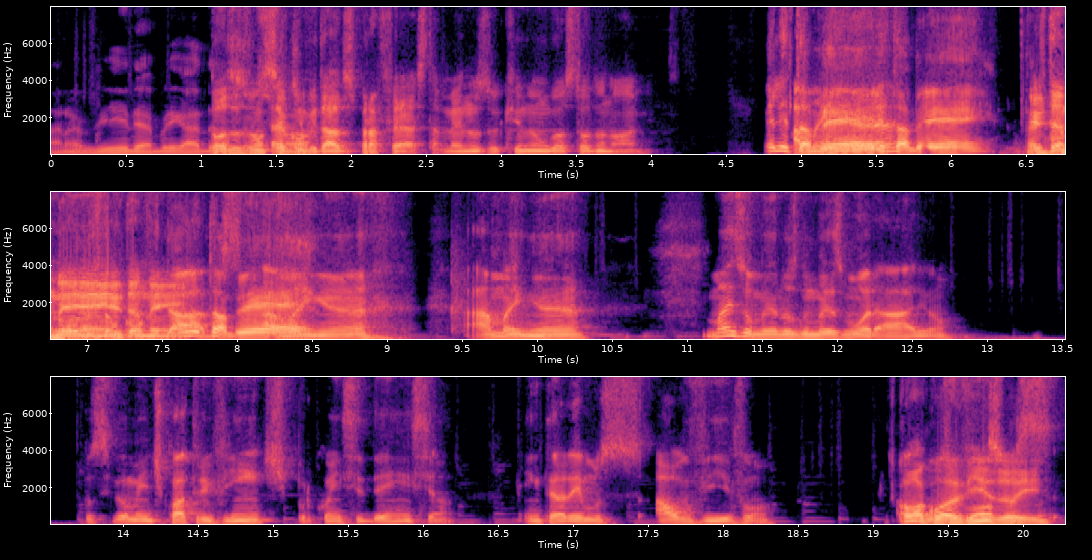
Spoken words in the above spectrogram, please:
Maravilha, obrigado. Todos vão ser convidados para a festa, menos o que não gostou do nome. Ele também, Amanhã- ele também. Ele também, ele também. Ele também. Amanhã, amanhã, mais ou menos no mesmo horário, possivelmente 4h20, por coincidência, entraremos ao vivo. Coloca o aviso blocos- aí.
